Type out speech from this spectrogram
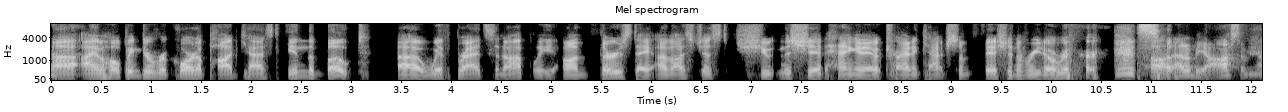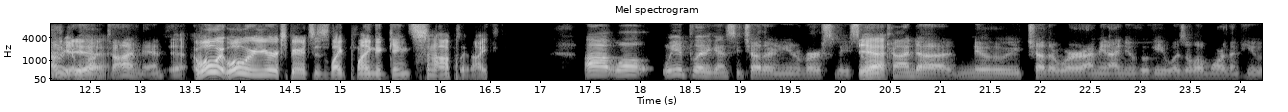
uh, I'm hoping to record a podcast in the boat uh, with Brad Sinopoli on Thursday of us just shooting the shit, hanging out, trying to catch some fish in the Rideau River. so, oh, that'll be awesome. That'll be a yeah, fun time, man. Yeah. What, what were your experiences like playing against Sinopoli, Mike? Uh, well, we had played against each other in university, so yeah. we kind of knew who each other were. I mean, I knew who he was a little more than he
